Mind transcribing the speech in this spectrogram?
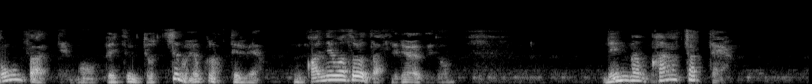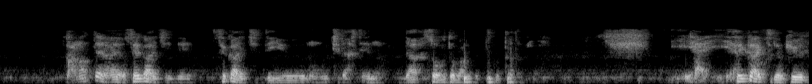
孫さんってもう別にどっちでも良くなってるやん。お金はそれは出せるやけど、念願叶っちゃったやん。かなってないよ。世界一で、世界一っていうのを打ち出してるの。だソフトバンク作った時に。いやい世界一の球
